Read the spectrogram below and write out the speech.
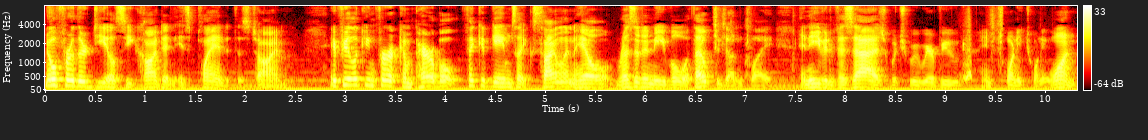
No further DLC content is planned at this time. If you're looking for a comparable, think of games like Silent Hill, Resident Evil without the gunplay, and even Visage, which we reviewed in 2021.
